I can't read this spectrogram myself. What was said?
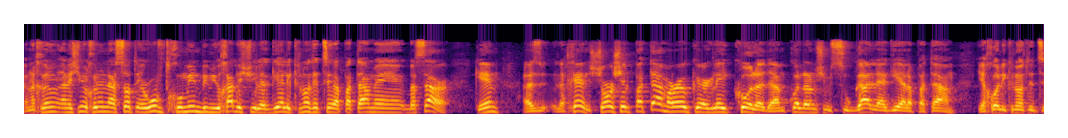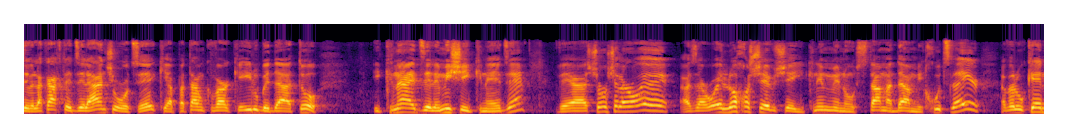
אנשים יכולים לעשות עירוב תחומין במיוחד בשביל להגיע לקנות אצל הפתם אה, בשר, כן? אז לכן שור של פתם הרי הוא כרגלי כל אדם, כל אדם שמסוגל להגיע לפתם יכול לקנות את זה ולקחת את זה לאן שהוא רוצה, כי הפתם כבר כאילו בדעתו יקנה את זה למי שיקנה את זה, והשור של הרועה, אז הרועה לא חושב שיקנה ממנו סתם אדם מחוץ לעיר, אבל הוא כן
